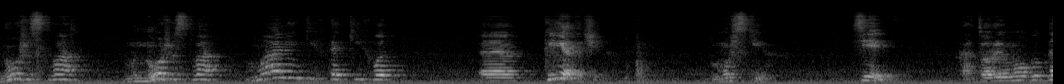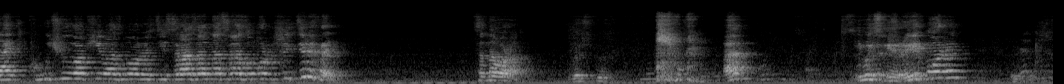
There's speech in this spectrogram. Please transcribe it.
множество, множество маленьких таких вот э, клеточек мужских, семей, которые могут дать кучу вообще возможностей. Сразу она сразу может шестерых родить. С одного раза. А? И мы восьмерых может. Это же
